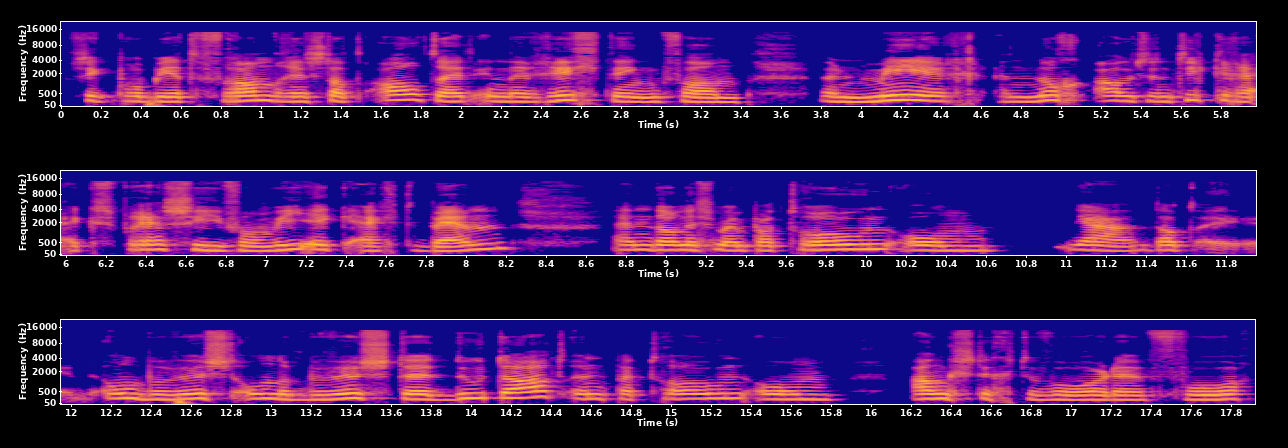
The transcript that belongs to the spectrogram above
als ik probeer te veranderen, is dat altijd in de richting van een meer en nog authentiekere expressie van wie ik echt ben. En dan is mijn patroon om ja, dat eh, onbewust, onderbewuste doet dat. Een patroon om angstig te worden voor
